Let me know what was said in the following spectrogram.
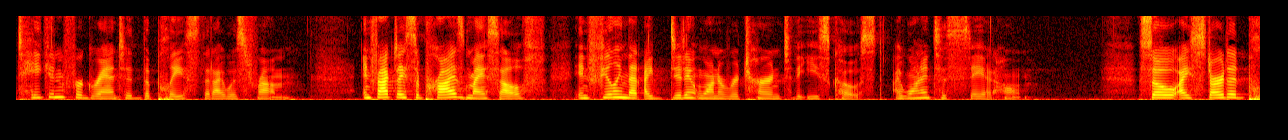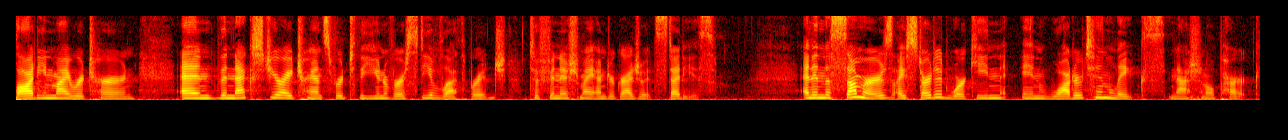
taken for granted the place that I was from. In fact, I surprised myself in feeling that I didn't want to return to the East Coast. I wanted to stay at home. So I started plotting my return, and the next year I transferred to the University of Lethbridge to finish my undergraduate studies. And in the summers, I started working in Waterton Lakes National Park.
